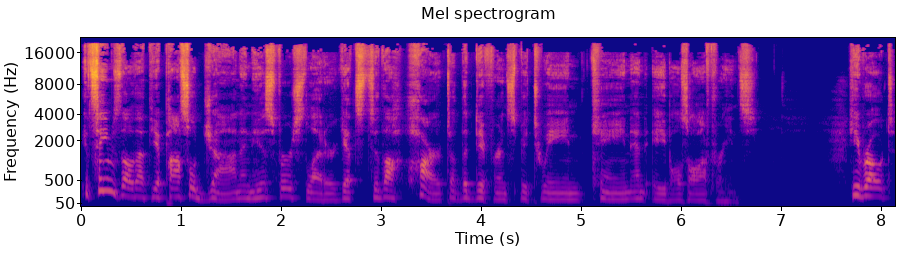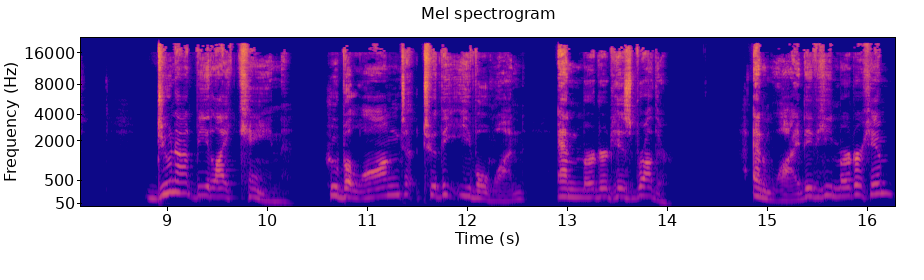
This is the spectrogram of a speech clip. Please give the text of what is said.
It seems, though, that the Apostle John in his first letter gets to the heart of the difference between Cain and Abel's offerings. He wrote, Do not be like Cain, who belonged to the evil one and murdered his brother. And why did he murder him?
